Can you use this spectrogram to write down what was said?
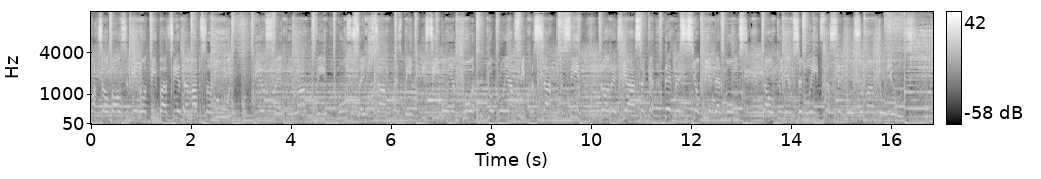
pacel balsi vienotībā dziedam absolūti. Dievs svētī Latviju, mūsu senču sapnes bija, izdzīvojam to, joprojām stipras saknes ir. Vēlreiz jāsaka, debesis jau pieder mums, tautu ņemsim līdz, tas ir mūsu mantojums.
